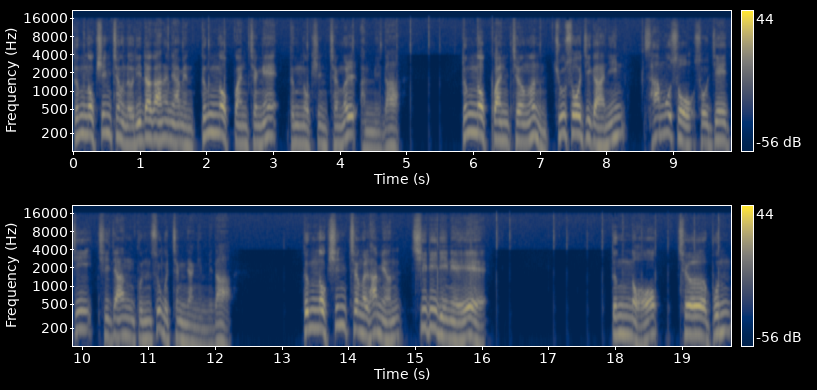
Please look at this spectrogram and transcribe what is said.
등록 신청은 어디다가 하느냐 하면 등록관청에 등록 신청을 합니다. 등록관청은 주소지가 아닌 사무소 소재지 시장 군수구청장입니다. 등록 신청을 하면 7일 이내에 등록, 처분,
